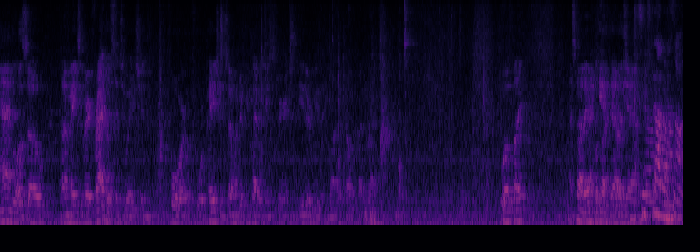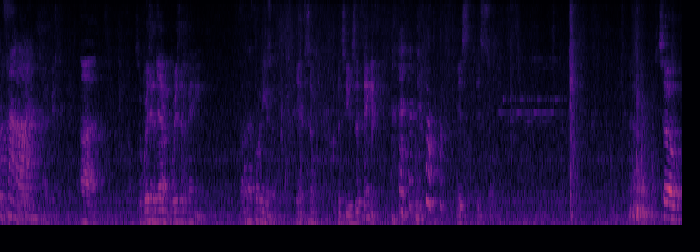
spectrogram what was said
and also uh, makes a very fragile situation for, for patients. So I wonder if you've had any experience, with either of you, that you want to talk about that. Well, if I, it's not I amplified. can't tell, yes. yeah. It's It's not- not on, it's not on. Okay. Uh, So where's the Yeah. thing, where's the thingy? on that podium. Yeah, so let's use the thingy. This, this. So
